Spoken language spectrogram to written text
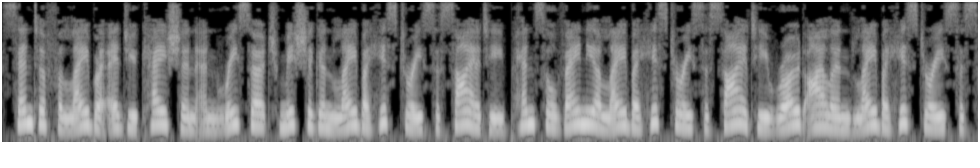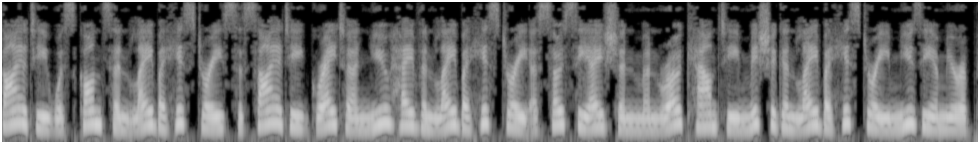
Center for Labor Education and Research Michigan Labor History Society Pennsylvania Labor History Society Rhode Island Labor History Society Wisconsin Labor History Society Greater New Haven Labor History Association Monroe County Michigan Labor History Museum Europe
